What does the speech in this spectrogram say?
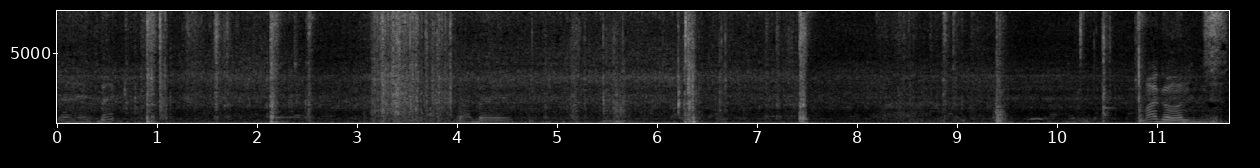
That heck back. My bad. My guns.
